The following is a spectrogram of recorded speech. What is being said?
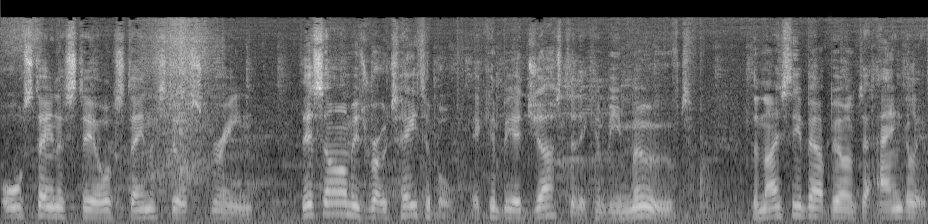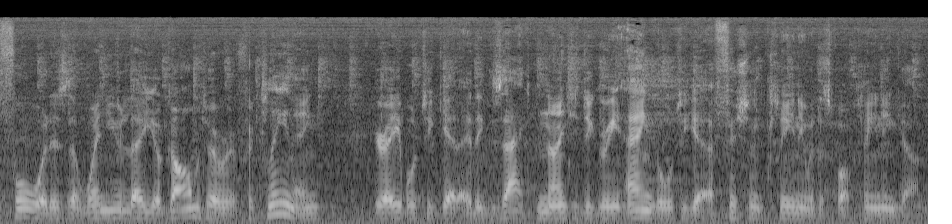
All stainless steel, stainless steel screen. This arm is rotatable. It can be adjusted, it can be moved. The nice thing about being able to angle it forward is that when you lay your garment over it for cleaning, you're able to get an exact 90 degree angle to get efficient cleaning with a spot cleaning gun.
